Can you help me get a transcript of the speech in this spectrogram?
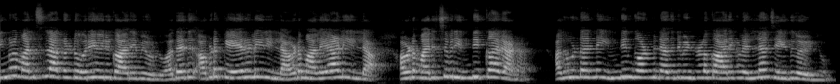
നിങ്ങൾ മനസ്സിലാക്കേണ്ട ഒരേ ഒരു കാര്യമേ ഉള്ളൂ. അതായത് അവിടെ കേരളീയനില്ല അവിടെ മലയാളിയില്ല അവിടെ മരിച്ചവർ ഇന്ത്യക്കാരാണ്. അതുകൊണ്ട് തന്നെ ഇന്ത്യൻ ഗവൺമെന്റ് അതിനു വേണ്ടിയുള്ള കാര്യങ്ങളെല്ലാം ചെയ്തു കഴിഞ്ഞു.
